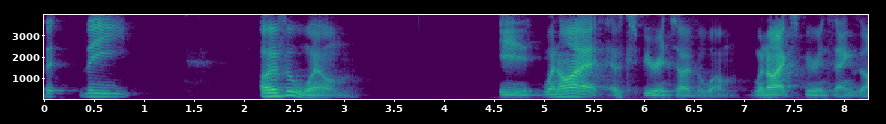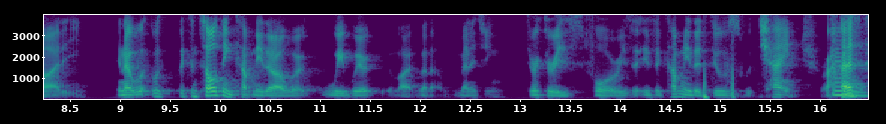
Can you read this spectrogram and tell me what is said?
The, the overwhelm is, when I experience overwhelm, when I experience anxiety, you know, look, the consulting company that I work, we work like that I'm managing director is for is, is a company that deals with change, right? Mm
